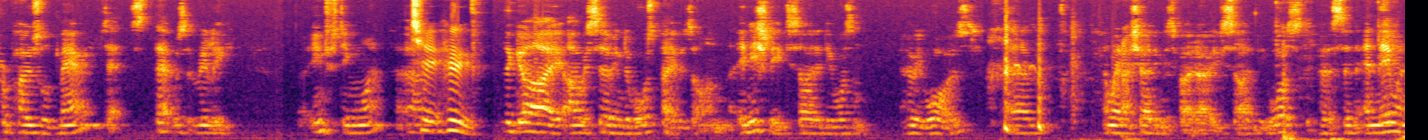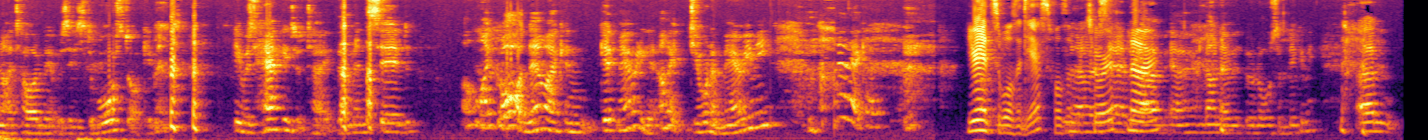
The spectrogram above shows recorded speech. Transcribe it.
proposal of marriage. That's that was a really interesting one. Um, to who? The guy I was serving divorce papers on initially decided he wasn't who he was. Um, and when I showed him his photo, he decided he was the person. And then when I told him it was his divorce documents, he was happy to take them and said, Oh my God, now I can get married again. Oh, do you want to marry me? okay. Your answer wasn't yes, wasn't no, it, Victoria? sadly, I, I, none of it also bigamy. Um,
